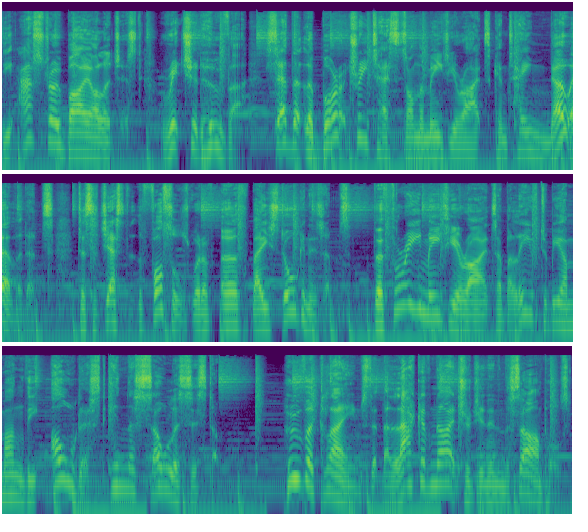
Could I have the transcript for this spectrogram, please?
The astrobiologist Richard Hoover said that laboratory tests on the meteorites contain no evidence to suggest that the fossils were of Earth based organisms. The three meteorites are believed to be among the oldest in the solar system. Hoover claims that the lack of nitrogen in the samples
